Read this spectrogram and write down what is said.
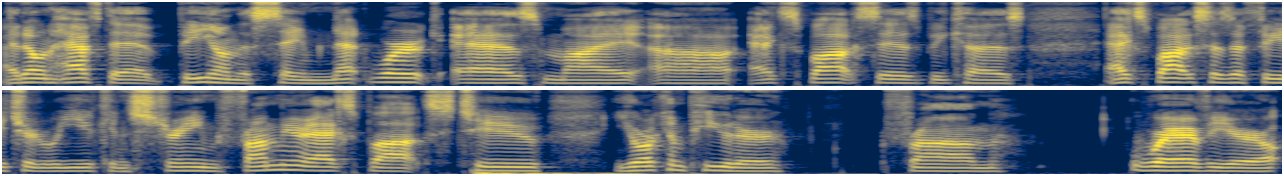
I don't have to be on the same network as my uh, Xbox is because Xbox has a feature where you can stream from your Xbox to your computer from wherever you're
